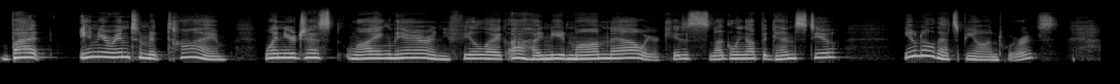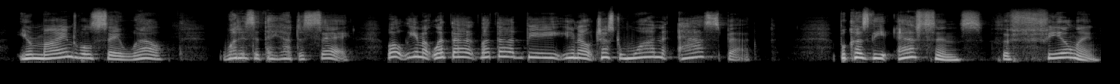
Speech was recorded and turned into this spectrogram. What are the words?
But in your intimate time, when you're just lying there and you feel like, oh, I need mom now, or your kid is snuggling up against you, you know that's beyond words. Your mind will say, well, what is it they had to say? Well, you know, let that let that be, you know, just one aspect. Because the essence, the feeling,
